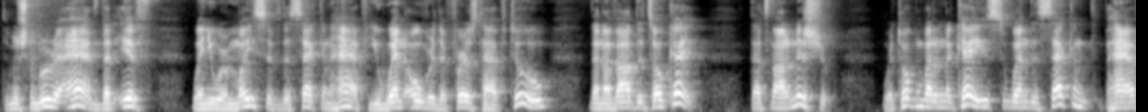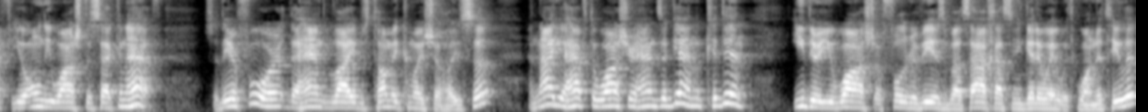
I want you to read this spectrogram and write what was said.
the Mishnah Berurah adds that if when you were moisif the second half, you went over the first half too, then avad it's okay. That's not an issue. We're talking about in a case when the second half you only wash the second half. So therefore, the hand blibes k'moshe hoisa, and now you have to wash your hands again kedin. Either you wash a full revias basachas and you get away with one natila,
